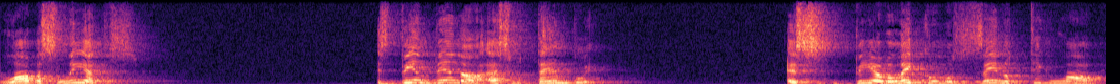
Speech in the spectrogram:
labas lietas. Es dienu dienā esmu templī. Es dieva likumu zinu tik labi.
